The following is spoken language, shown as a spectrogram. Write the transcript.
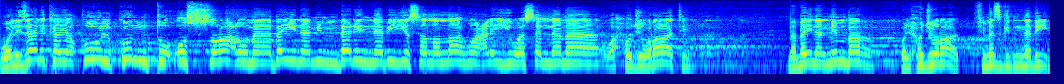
ولذلك يقول كنت أسرع ما بين منبر النبي صلى الله عليه وسلم وحجراته. ما بين المنبر والحجرات في مسجد النبي.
